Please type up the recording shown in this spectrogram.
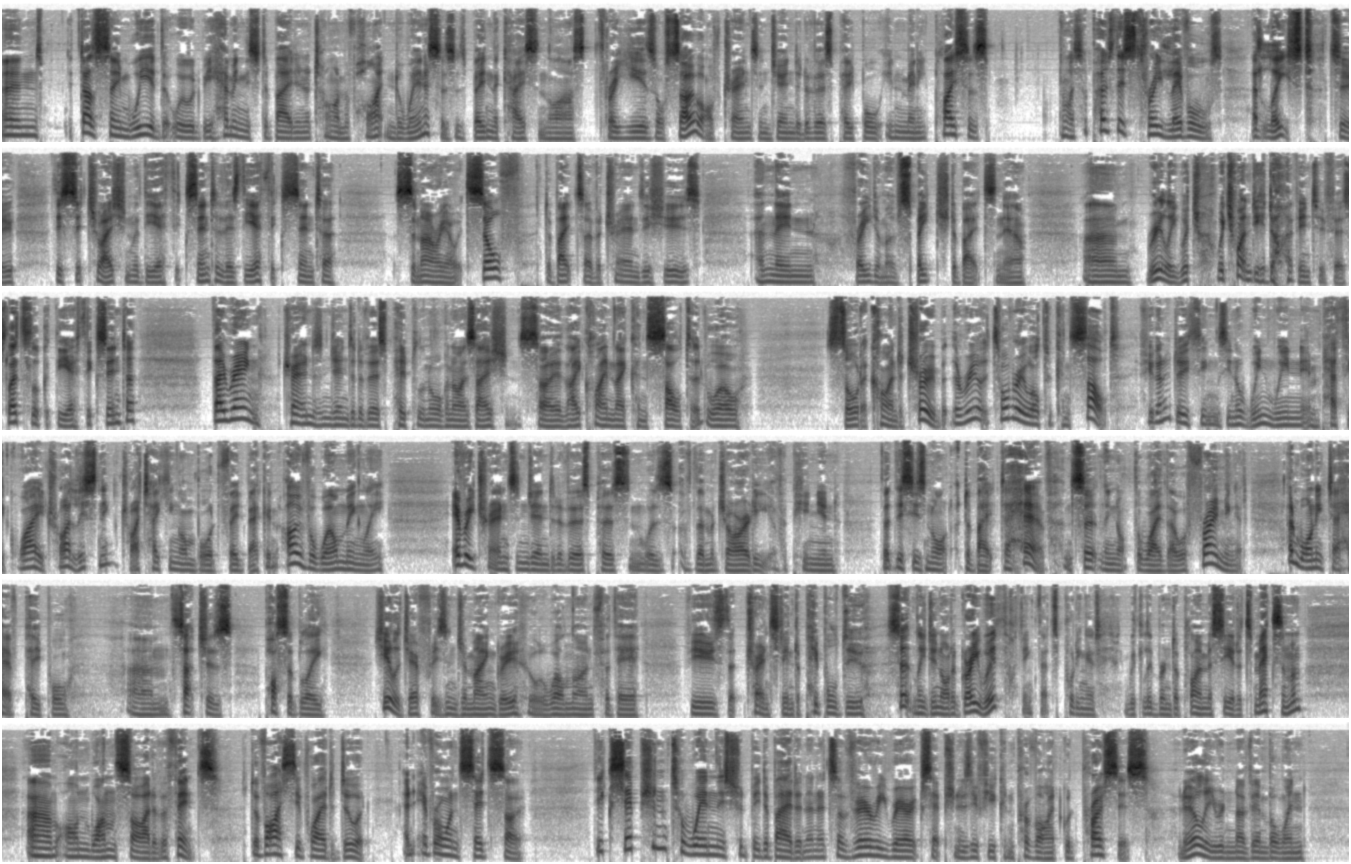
And it does seem weird that we would be having this debate in a time of heightened awareness, as has been the case in the last three years or so, of trans and gender diverse people in many places. I suppose there's three levels, at least, to this situation with the Ethics Centre. There's the Ethics Centre scenario itself, debates over trans issues, and then freedom of speech debates. Now, um, really, which which one do you dive into first? Let's look at the Ethics Centre. They rang trans and gender diverse people and organisations, so they claim they consulted. Well, sort of, kind of true, but the real it's all very well to consult. If you're going to do things in a win-win, empathic way, try listening, try taking on board feedback, and overwhelmingly, every trans and gender diverse person was of the majority of opinion that this is not a debate to have, and certainly not the way they were framing it, and wanting to have people um, such as possibly Sheila Jeffreys and Germaine Greer, who are well known for their views that transgender people do certainly do not agree with. I think that's putting it with Liberal diplomacy at its maximum um, on one side of a fence. Divisive way to do it, and everyone said so. The exception to when this should be debated, and it's a very rare exception, is if you can provide good process. And earlier in November, when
